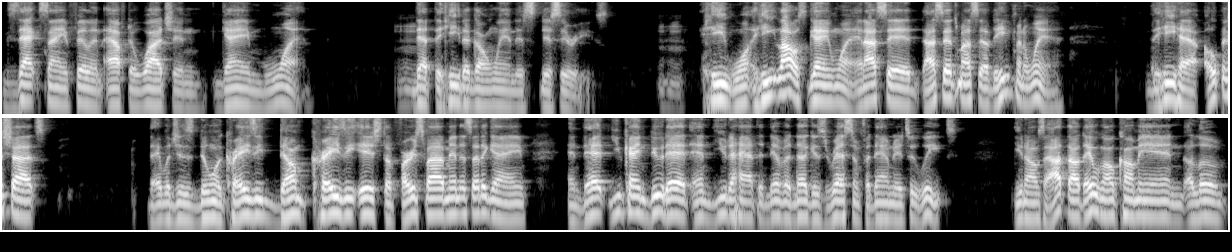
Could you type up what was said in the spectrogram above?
exact same feeling after watching Game One Mhm, that the Heat are gonna win this this series. mhm. He won. He lost Game One, and I said I said to myself, "The Heat gonna win." The Heat had open shots. They were just doing crazy, dumb, crazy ish the first five minutes of the game. And that you can't do that. And you'd have had the Denver Nuggets resting for damn near two weeks. You know what I'm saying? I thought they were gonna come in a little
